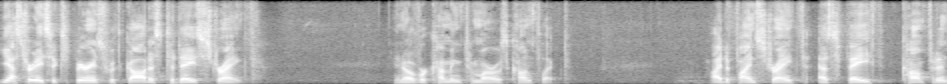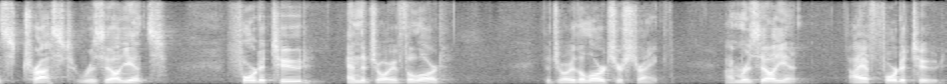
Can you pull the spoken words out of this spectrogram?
Yesterday's experience with God is today's strength in overcoming tomorrow's conflict. I define strength as faith, confidence, trust, resilience, fortitude, and the joy of the Lord. The joy of the Lord is your strength. I'm resilient. I have fortitude.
